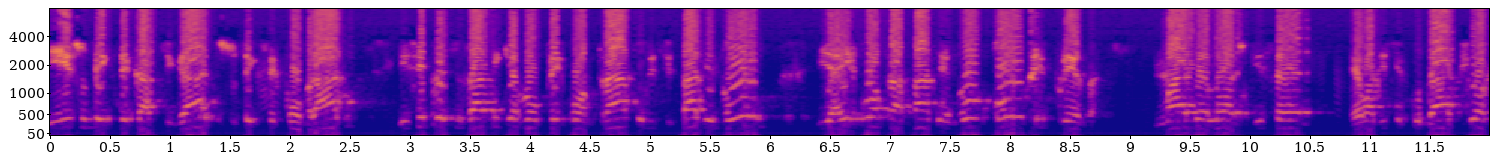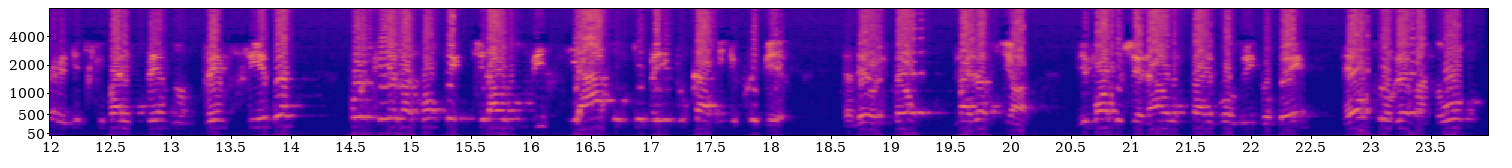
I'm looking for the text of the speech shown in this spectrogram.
E isso tem que ser castigado, isso tem que ser cobrado, e se precisar tem que romper contrato, licitar de novo, e aí contratar de novo outra empresa. Mas é lógico que isso é, é uma dificuldade que eu acredito que vai sendo vencida, porque elas vão ter que tirar os viciados do meio do caminho primeiro. Entendeu? Então, mas assim, ó, de modo geral, está evoluindo bem, é um programa novo,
